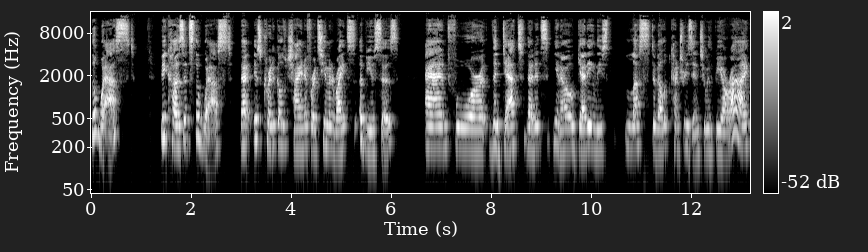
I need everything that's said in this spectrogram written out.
the West because it's the West that is critical of China for its human rights abuses and for the debt that it's, you know, getting these less developed countries into with BRI.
